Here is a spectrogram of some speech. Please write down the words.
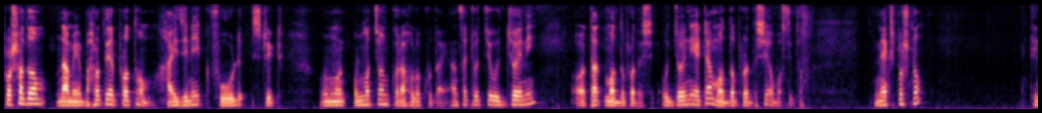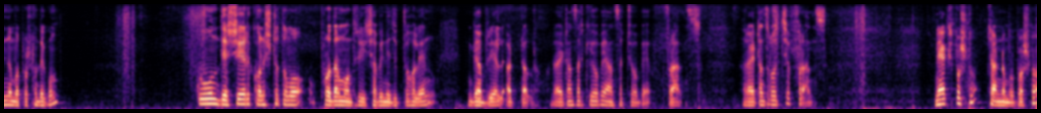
প্রসাদম নামে ভারতের প্রথম হাইজেনিক ফুড স্ট্রিট। উন্মোচন করা হলো কোথায়? আনসারটি হচ্ছে উজ্জয়িনী, অর্থাৎ মধ্যপ্রদেশে। উজ্জয়িনী এটা মধ্যপ্রদেশে অবস্থিত। নেক্সট প্রশ্ন। তিন নম্বর প্রশ্ন দেখুন। কোন দেশের কনিষ্ঠতম প্রধানমন্ত্রী হিসাবে নিযুক্ত হলেন গ্যাব্রিয়েল আট্টাল? রাইট আনসার কী হবে? আনসারটি হবে ফ্রান্স। রাইট আনসার হচ্ছে ফ্রান্স। নেক্সট প্রশ্ন, চার নম্বর প্রশ্ন।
